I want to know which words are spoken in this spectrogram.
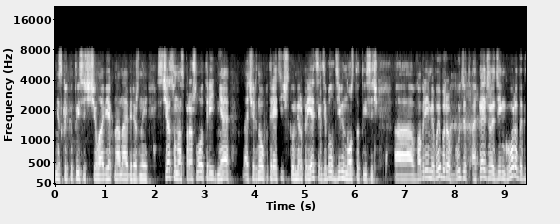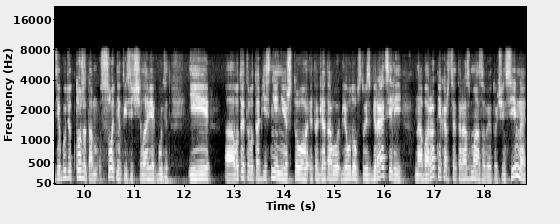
несколько тысяч человек на набережной, сейчас у нас прошло три дня очередного патриотического мероприятия, где было 90 тысяч. А во время выборов будет, опять же, День города, где будет тоже там сотни тысяч человек будет. И а вот это вот объяснение, что это для того, для удобства избирателей, наоборот, мне кажется, это размазывает очень сильно.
